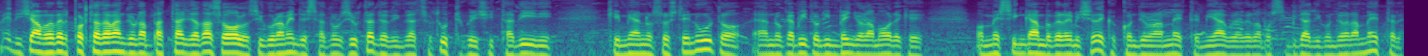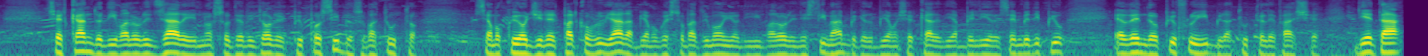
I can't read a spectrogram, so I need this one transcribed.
Beh, diciamo aver portato avanti una battaglia da solo sicuramente è stato un risultato e ringrazio tutti quei cittadini che mi hanno sostenuto e hanno capito l'impegno e l'amore che ho messo in campo per la mia città e che continuerò a mettere, mi auguro avere la possibilità di continuare a mettere, cercando di valorizzare il nostro territorio il più possibile, soprattutto siamo qui oggi nel Parco Fluviale, abbiamo questo patrimonio di valore inestimabile che dobbiamo cercare di abbellire sempre di più e renderlo più fruibile a tutte le fasce di età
